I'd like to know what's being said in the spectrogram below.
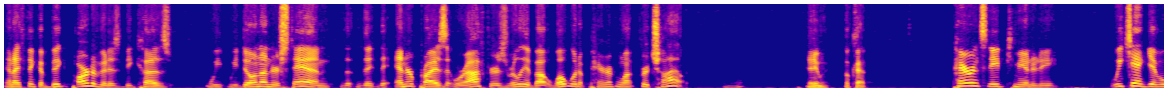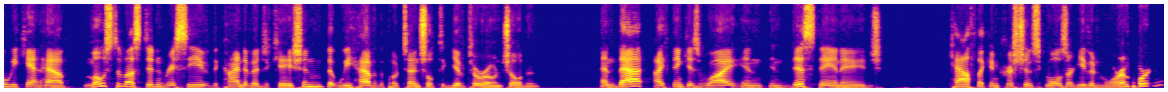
And I think a big part of it is because we, we don't understand the, the, the, enterprise that we're after is really about what would a parent want for a child. You know? Anyway, okay. Parents need community. We can't give what we can't have. Most of us didn't receive the kind of education that we have the potential to give to our own children. And that, I think, is why in, in this day and age, Catholic and Christian schools are even more important.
